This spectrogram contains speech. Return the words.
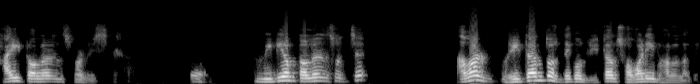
high tolerance for risk medium tolerance হচ্ছে, আমার রিটার্ন তো দেখুন রিটার্ন সবারই ভালো লাগে।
